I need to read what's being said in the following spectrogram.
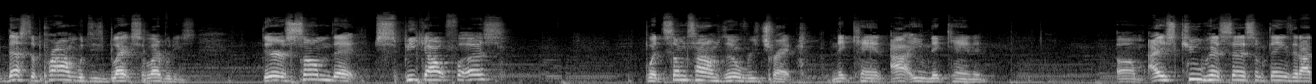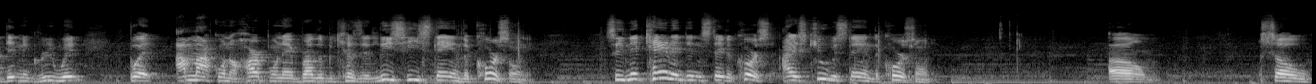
that's the problem with these black celebrities. There are some that speak out for us, but sometimes they'll retract. Nick Cannon, i.e. Nick Cannon. Um, Ice Cube has said some things that I didn't agree with, But I'm not going to harp on that brother because at least he's staying the course on it. See, Nick Cannon didn't stay the course. Ice Cube was staying the course on it. Um, so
